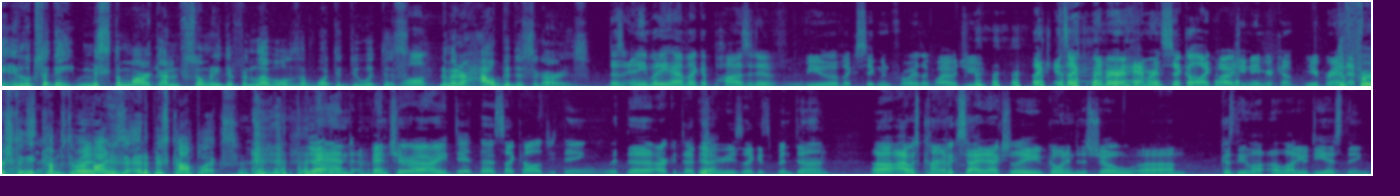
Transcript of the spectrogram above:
It, it looks like they missed the mark on so many different levels of what to do with this. Well- no matter how good the cigar is. Does anybody have like a positive view of like Sigmund Freud? Like, why would you? like, it's like remember Hammer and Sickle. Like, why would you name your com- your brand? The after first Hammer thing that comes to my Right. mind is the Oedipus complex. Yeah. And Ventura already did the psychology thing with the archetype Yeah. series. Like it's been done. Uh, I was kind of excited actually going into the show because the Ela- Eladio Diaz thing.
